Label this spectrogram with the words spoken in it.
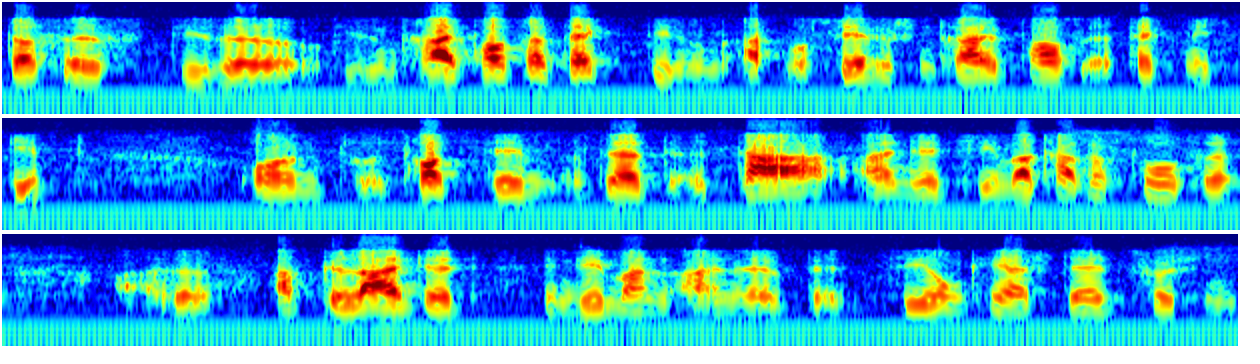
dass es diese, diesen Treibhauseffekt, diesen atmosphärischen Treibhauseffekt nicht gibt und trotzdem wird da eine Klimakatastrophe äh, abgeleitet, indem man eine Beziehung herstellt zwischen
